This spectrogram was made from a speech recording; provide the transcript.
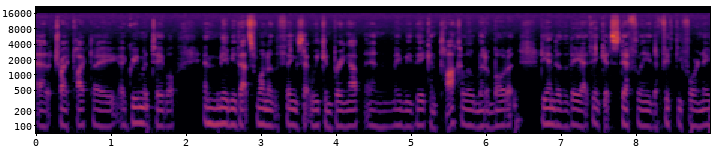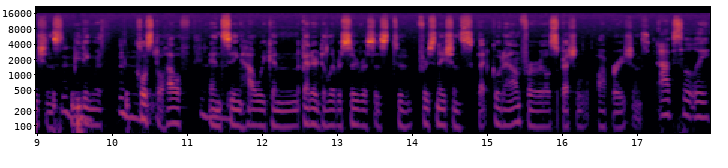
at a tripartite agreement table and maybe that's one of the things that we can bring up and maybe they can talk a little bit about it. At the end of the day, I think it's definitely the 54 nations mm-hmm. meeting with mm-hmm. coastal health mm-hmm. and seeing how we can better deliver services to First Nations that go down for those special operations. Absolutely.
